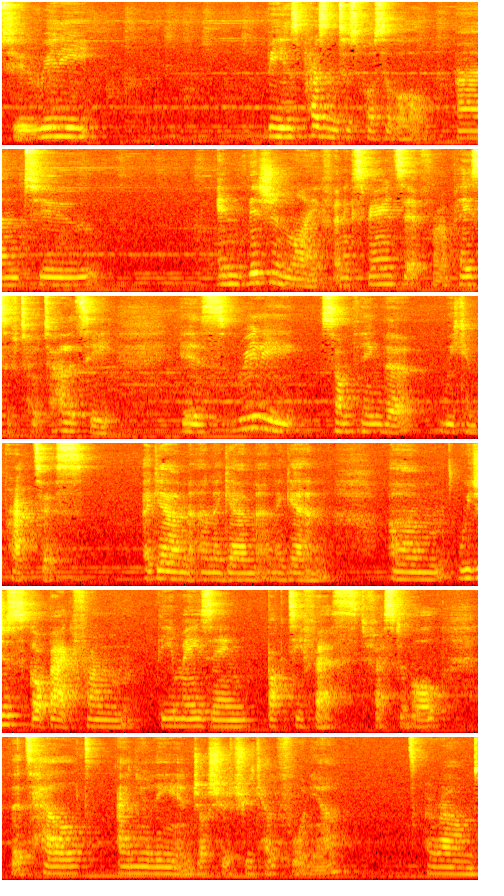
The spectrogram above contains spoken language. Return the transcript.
to really be as present as possible and to envision life and experience it from a place of totality is really something that we can practice again and again and again. Um, we just got back from the amazing Bhakti Fest festival that's held annually in Joshua Tree, California around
